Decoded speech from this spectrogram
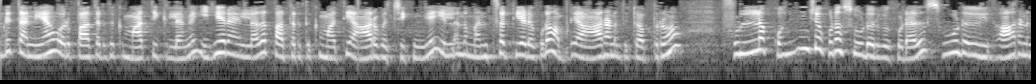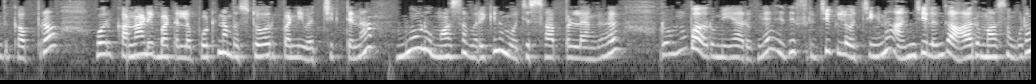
அப்படியே தனியாக ஒரு பாத்திரத்துக்கு மாற்றிக்கலாங்க ஈரம் இல்லாத பாத்திரத்துக்கு மாற்றி ஆற வச்சுக்கோங்க. இல்லை அந்த மண் சட்டியோட கூட அப்படியே ஆறினதுக்கப்புறம் ஃபுல்லாக கொஞ்சம் கூட சூடு இருக்கக்கூடாது. சூடு ஆறினதுக்கப்புறம் ஒரு கண்ணாடி பாட்டிலில் போட்டு நம்ம ஸ்டோர் பண்ணி வச்சுக்கிட்டோன்னா மூணு மாதம் வரைக்கும் நம்ம வச்சு சாப்பிட்லாங்க. ரொம்ப அருமையாக இருக்குங்க. இது ஃப்ரிட்ஜுக்குள்ளே வச்சிங்கன்னா அஞ்சுலேருந்து ஆறு மாதம் கூட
